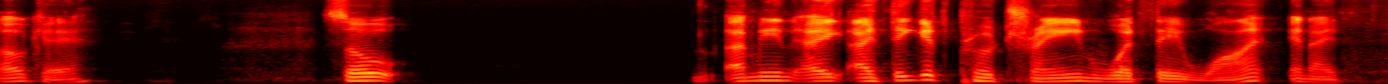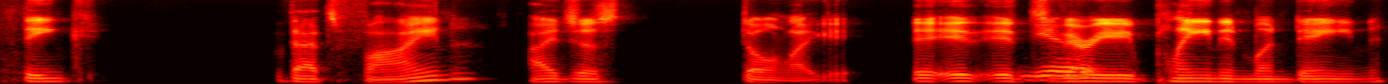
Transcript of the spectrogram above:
Okay. So, I mean, I, I think it's portraying what they want, and I think that's fine. I just don't like it. It, it it's Yeah. very plain and mundane.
